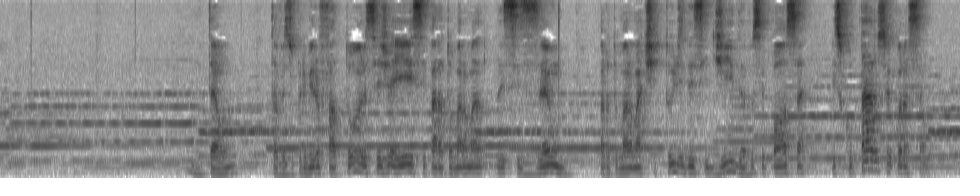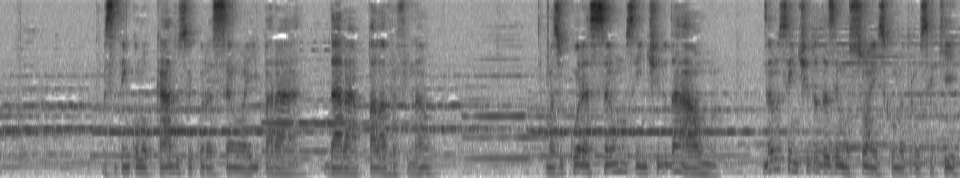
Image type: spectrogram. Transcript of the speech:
Então, talvez o primeiro fator seja esse para tomar uma decisão, para tomar uma atitude decidida, você possa escutar o seu coração. Você tem colocado o seu coração aí para dar a palavra final, mas o coração no sentido da alma não no sentido das emoções, como eu trouxe aqui,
